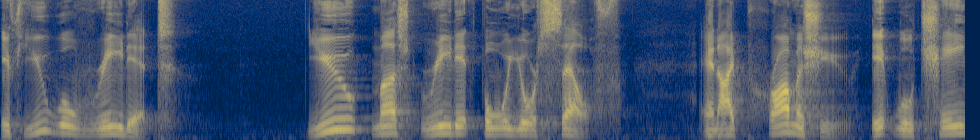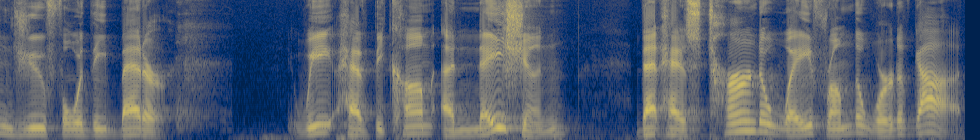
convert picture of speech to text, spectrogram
if you will read it, you must read it for yourself. And I promise you, it will change you for the better. We have become a nation that has turned away from the Word of God.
